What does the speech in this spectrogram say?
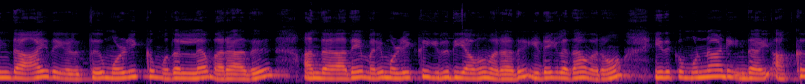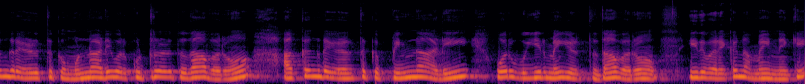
இந்த ஆயுத எழுத்து மொழிக்கு முதல்ல வராது. அந்த அதே மாதிரி மொழிக்கு இறுதியாகவும் வராது. இடையில தான் வரும். இதுக்கு முன்னாடி இந்த அக்குங்கிற எழுத்துக்கு முன்னாடி ஒரு குற்றெழுத்து தான் வரும். அக்குங்கிற எழுத்துக்கு பின்னாடி ஒரு உயிர்மெய் எழுத்து தான் வரும். இது வரைக்கும் நம்ம இன்னைக்கு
